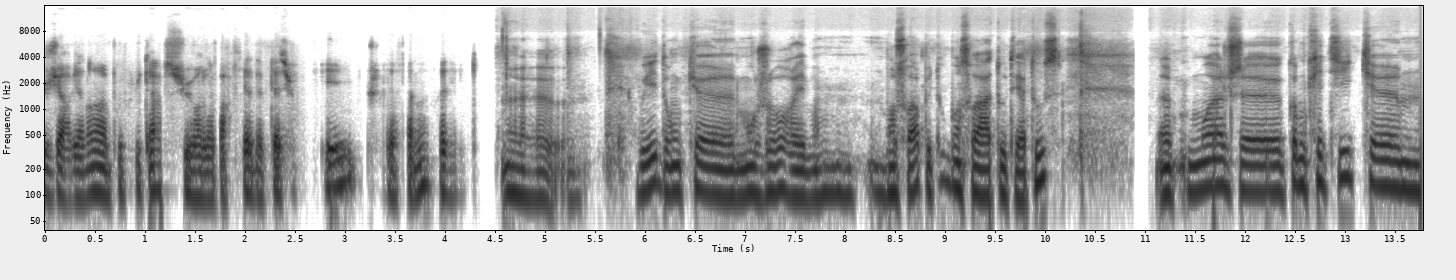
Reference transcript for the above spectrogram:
J'y reviendrai un peu plus tard sur la partie adaptation. Et je laisse la main, Frédéric. Oui, donc euh, bonjour et bon, bonsoir plutôt, bonsoir à toutes et à tous. moi, je, comme critique, euh,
